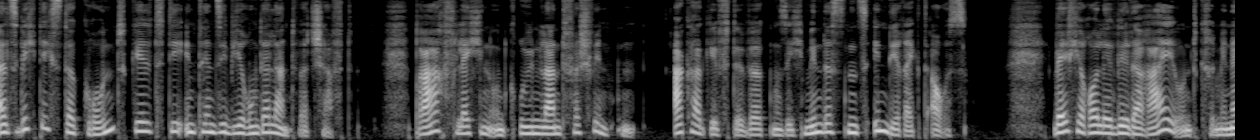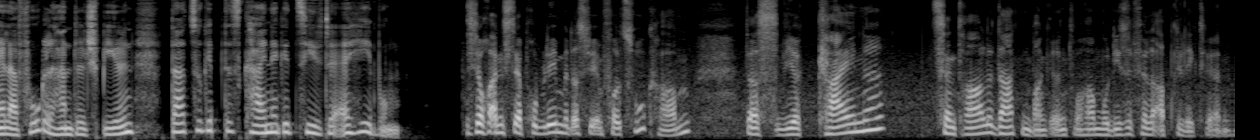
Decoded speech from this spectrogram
Als wichtigster Grund gilt die Intensivierung der Landwirtschaft. Brachflächen und Grünland verschwinden. Ackergifte wirken sich mindestens indirekt aus. Welche Rolle Wilderei und krimineller Vogelhandel spielen, dazu gibt es keine gezielte Erhebung. Das ist auch eines der Probleme, das wir im Vollzug haben, dass wir keine zentrale Datenbank irgendwo haben, wo diese Fälle abgelegt werden.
